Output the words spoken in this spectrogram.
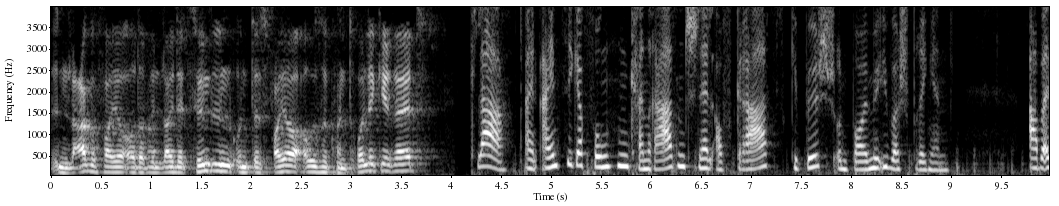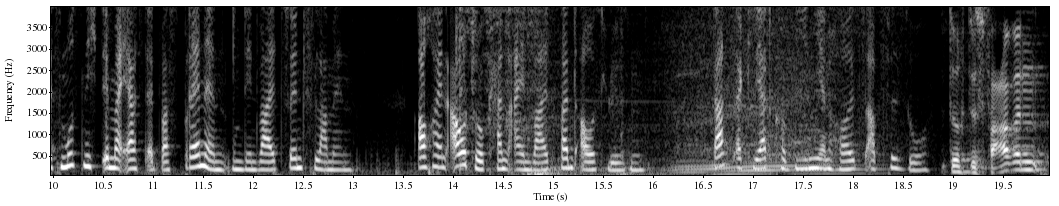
ein Lagerfeuer oder wenn Leute zündeln und das Feuer außer Kontrolle gerät. Klar, ein einziger Funken kann rasend schnell auf Gras, Gebüsch und Bäume überspringen. Aber es muss nicht immer erst etwas brennen, um den Wald zu entflammen. Auch ein Auto kann einen Waldbrand auslösen. Das erklärt Corbinian Holzapfel so. Durch das Fahren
